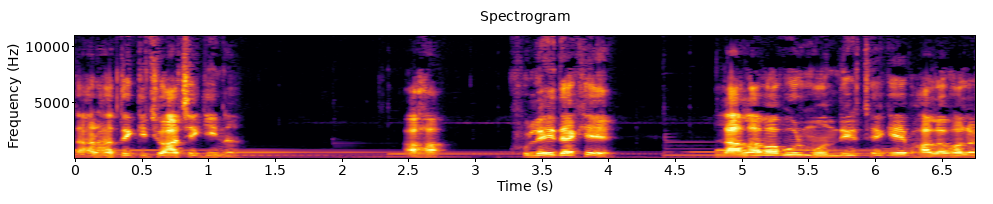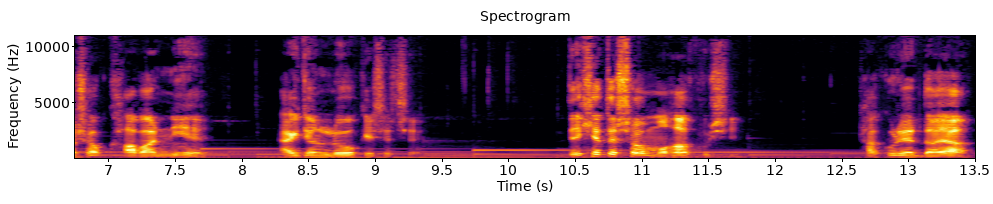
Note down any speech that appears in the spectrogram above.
তার হাতে কিছু আছে কি না? আহা, খুলেই দেখে? লালাবাবুর মন্দির থেকে ভালো ভালো সব খাবার নিয়ে একজন লোক এসেছে। দেখে তো সব মহা খুশি। ঠাকুরের দয়া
